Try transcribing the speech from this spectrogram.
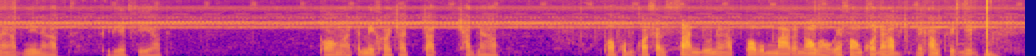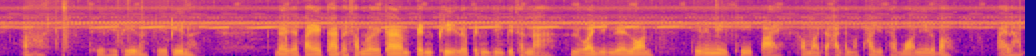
นะครับ นี่นะครับพี่พีเอฟซีครับ กล้องอาจจะไม่ค่อยชัดชัดชัดนะครับเพราะผมก็สั่นๆอยู่นะครับเพราะผมมากับน้องเขาแค่สองคนนะครับ ในค่ำคืนนี้ อ่า ถือให้พี่หน่อยถือพี่หน่อย เดี๋ยวจะไปใกล้ๆไปสำรวจใกล้ๆมันเป็นผีหรือเป็นหญิงปริศนาหรือว่าหญิงเล่ร่อนที่ไม่มีที่ไปเขามาจะอาจจะมาพักอยู่แถวบ่อนี้หรือเปล่าไปแล้วครับ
